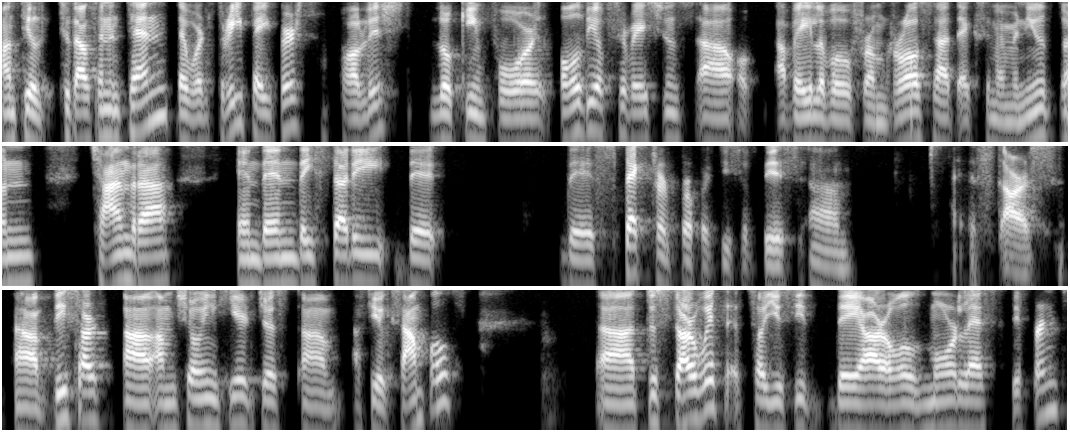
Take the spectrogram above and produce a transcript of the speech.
Until 2010, there were three papers published looking for all the observations uh, available from Rosat, XMM Newton, Chandra, and then they study the, the spectral properties of these um, stars. Uh, these are, uh, I'm showing here just um, a few examples uh, to start with. So you see they are all more or less different.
